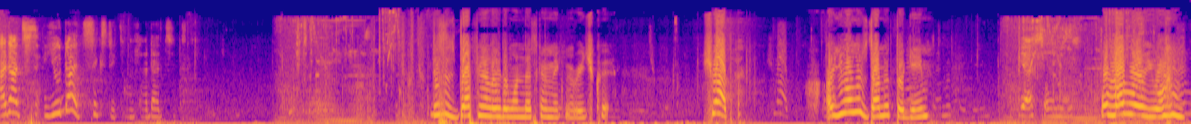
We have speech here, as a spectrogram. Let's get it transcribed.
I died. You died 60 times. I died 60. This is definitely the one that's gonna make me rage quit. Shrap, are you almost done with the game? Yes, oh, almost. What level are you on?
